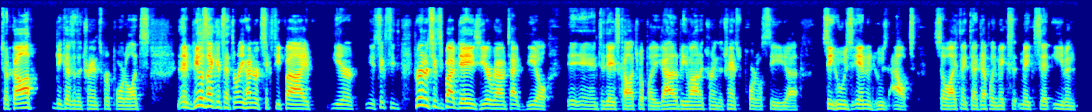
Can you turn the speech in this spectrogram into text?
took off because of the transfer portal. It's it feels like it's a 365 year, 60, 365 days year round type deal in, in, today's college football. You got to be monitoring the transfer portal, see uh, see who's in and who's out. So I think that definitely makes it makes it even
